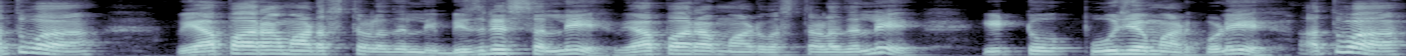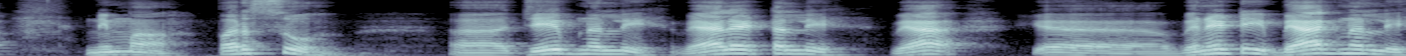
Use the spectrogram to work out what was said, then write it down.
ಅಥವಾ ವ್ಯಾಪಾರ ಮಾಡೋ ಸ್ಥಳದಲ್ಲಿ ಬಿಸ್ನೆಸ್ಸಲ್ಲಿ ವ್ಯಾಪಾರ ಮಾಡುವ ಸ್ಥಳದಲ್ಲಿ ಇಟ್ಟು ಪೂಜೆ ಮಾಡ್ಕೊಳ್ಳಿ. ಅಥವಾ ನಿಮ್ಮ ಪರ್ಸು ಜೇಬ್ನಲ್ಲಿ ವ್ಯಾಲೆಟಲ್ಲಿ ವ್ಯಾ ವೆನೈಟಿ ಬ್ಯಾಗ್ನಲ್ಲಿ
